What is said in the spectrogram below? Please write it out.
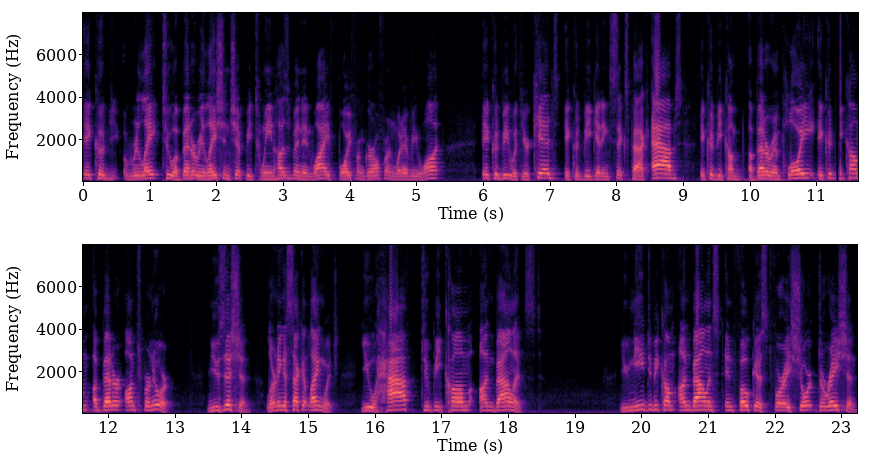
it could relate to a better relationship between husband and wife, boyfriend, girlfriend, whatever you want. It could be with your kids. It could be getting six-pack abs. It could become a better employee. It could become a better entrepreneur, musician, learning a second language. You have to become unbalanced. You need to become unbalanced and focused for a short duration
